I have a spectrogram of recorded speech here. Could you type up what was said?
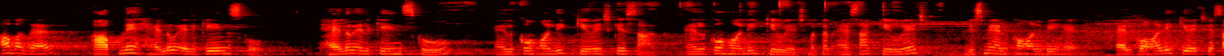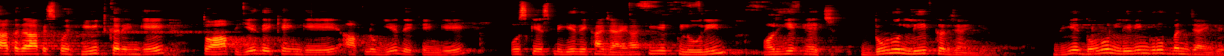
अब अगर आपने हेलो एल्केन्स को हेलो एल्केन्स को एल्कोहलिक क्यूएच के साथ। एल्कोहलिक क्यूएच मतलब ऐसा क्यूएच जिसमें अल्कोहल भी है। एल्कोहलिक क्यूएच के साथ अगर आप इसको हीट करेंगे तो आप ये देखेंगे, आप लोग ये देखेंगे, उस केस में ये देखा जाएगा कि ये क्लोरीन और ये एच दोनों लीव कर जाएँगे। ये दोनों लिविंग ग्रुप बन जाएँगे।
